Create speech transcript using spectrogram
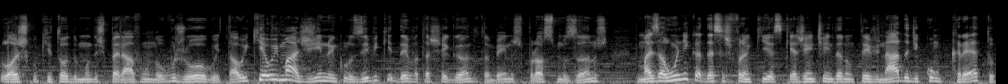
Lógico que todo mundo esperava um novo jogo e tal, e que eu imagino, inclusive, que deva estar tá chegando também nos próximos anos, mas a única dessas franquias que a gente ainda não teve nada de concreto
